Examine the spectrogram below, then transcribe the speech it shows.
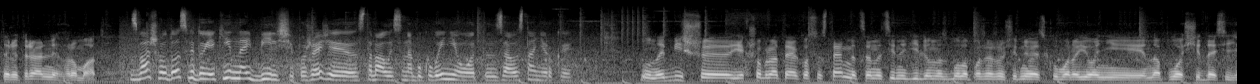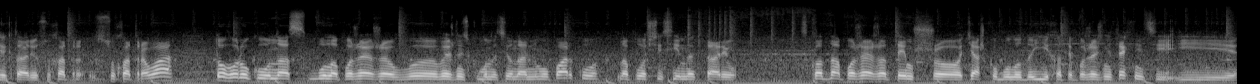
територіальних громад. З вашого досвіду, які найбільші пожежі ставалися на Буковині от за останні роки? Ну, найбільше, якщо брати екосистеми, це на цій неділі у нас була пожежа у Чернівецькому районі на площі 10 гектарів суха, суха трава. Того року у нас була пожежа в Вижницькому національному парку на площі 7 гектарів. Складна пожежа тим, що тяжко було доїхати пожежній техніці і е,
